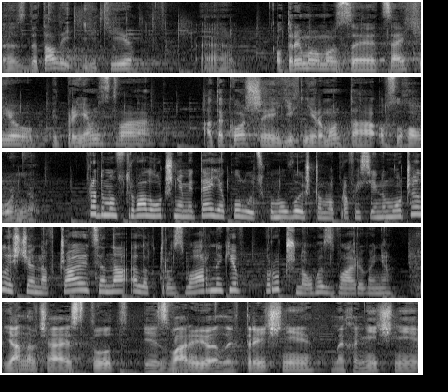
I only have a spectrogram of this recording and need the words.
е, з деталей, які е, отримуємо з цехів підприємства, а також їхній ремонт та обслуговування. Продемонстрували учням і те, як у Луцькому вищому професійному училищі навчаються на електрозварників ручного зварювання. Я навчаюсь тут і зварюю електричні, механічні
